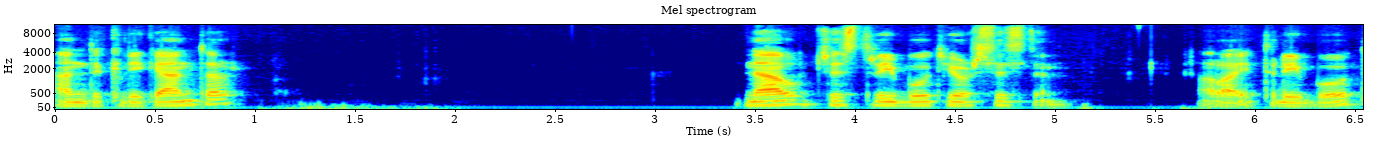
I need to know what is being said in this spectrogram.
And click enter. Now just reboot your system. Alright reboot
